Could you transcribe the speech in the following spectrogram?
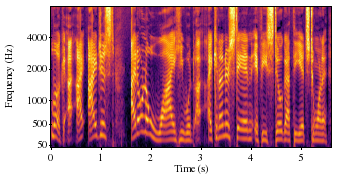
look, I, I, I just I don't know why he would. I, I can understand if he still got the itch to want to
